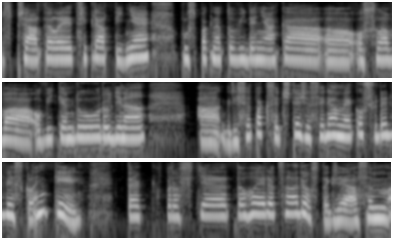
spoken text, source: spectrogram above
s přáteli třikrát týdně, plus pak na to vyjde nějaká oslava o víkendu rodina. A když se pak sečte, že si dám jako všude dvě sklenky, tak prostě toho je docela dost. Takže já jsem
